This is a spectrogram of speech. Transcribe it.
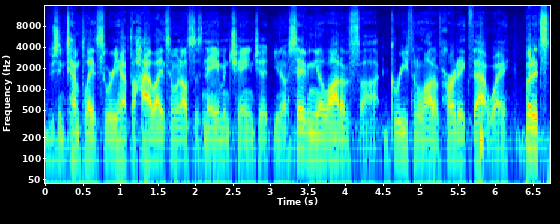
using templates where you have to highlight someone else's name and change it. You know, saving you a lot of uh, grief and a lot of heartache that way. But it's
